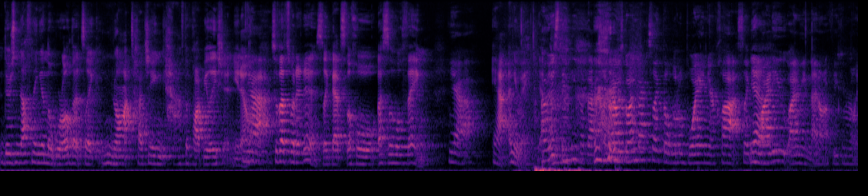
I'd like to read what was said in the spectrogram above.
there's nothing in the world that's like not touching half the population. You know. Yeah. So that's what it is. Like that's the whole. That's the whole thing. Yeah. Yeah. Anyway. I was just thinking about that. Like, I was going back to like the little boy in your class. Like, Yeah. why do you? I mean, I don't know if you can really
